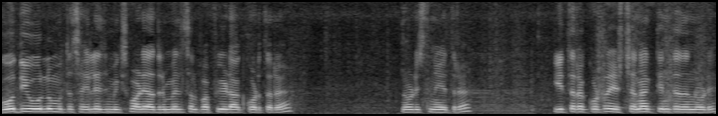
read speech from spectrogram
ಗೋಧಿ ಹುಲ್ಲು ಮತ್ತು ಸೈಲೇಜ್ ಮಿಕ್ಸ್ ಮಾಡಿ ಅದ್ರ ಮೇಲೆ ಸ್ವಲ್ಪ ಫೀಡ್ ಹಾಕಿ ಕೊಡ್ತಾರೆ ನೋಡಿ ಸ್ನೇಹಿತರೆ ಈ ಥರ ಕೊಟ್ಟರೆ ಎಷ್ಟು ಚೆನ್ನಾಗಿ ತಿಂತದೆ ನೋಡಿ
